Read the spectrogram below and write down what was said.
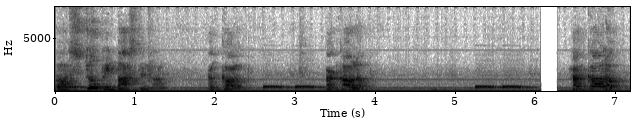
Oh, stupid bastard, man. Hang call up. Hang call up. Hang call up.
